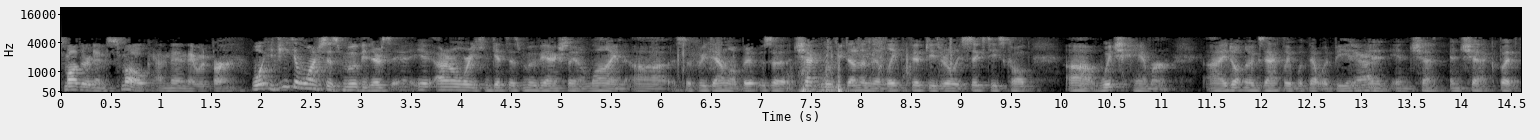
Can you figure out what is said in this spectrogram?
smothered in smoke, and then they would burn. Well, if you can watch this movie, there's I don't know where you can get this movie actually online. Uh, it's a free download, but it was a Czech movie done in the late 50s, early 60s called uh, Witch Hammer. I don't know exactly what that would be in Yeah. in, in, Czech, in Czech, but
